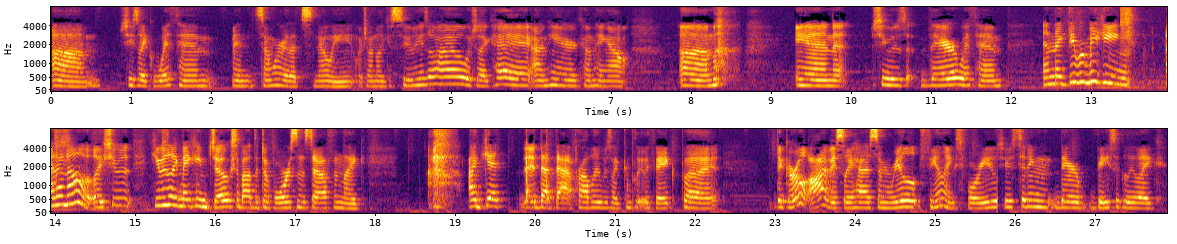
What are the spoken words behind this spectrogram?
um, she's like with him in somewhere that's snowy, which I'm like assuming is Ohio, which like, hey, I'm here, come hang out. Um, and she was there with him and like they were making, I don't know, like she was, he was like making jokes about the divorce and stuff and like, I get that that probably was like completely fake, but the girl obviously has some real feelings for you. She was sitting there basically like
